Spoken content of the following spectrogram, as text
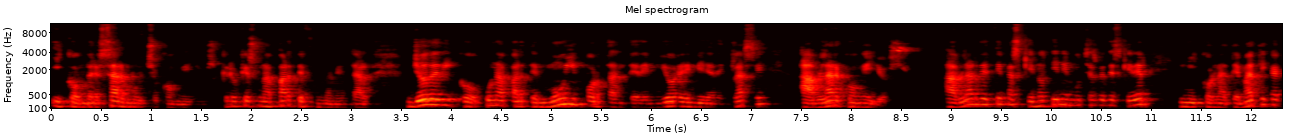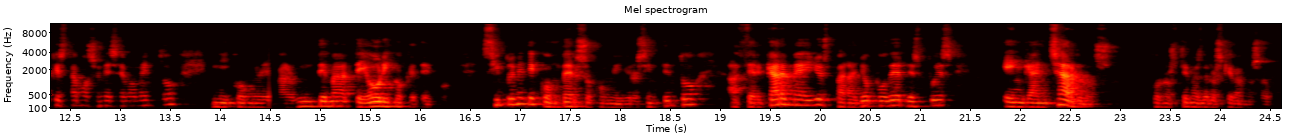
y conversar mucho con ellos. Creo que es una parte fundamental. Yo dedico una parte muy importante de mi hora y media de clase a hablar con ellos, a hablar de temas que no tienen muchas veces que ver ni con la temática que estamos en ese momento, ni con eh, algún tema teórico que tengo. Simplemente converso con ellos, intento acercarme a ellos para yo poder después engancharlos con los temas de los que vamos a hablar.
